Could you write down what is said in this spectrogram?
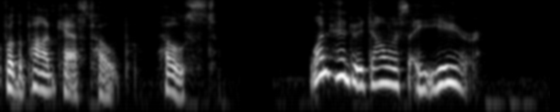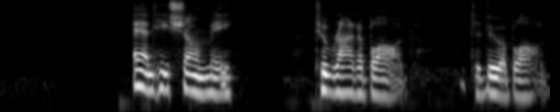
for the podcast hope host. $100 a year. And he's shown me to write a blog, to do a blog.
